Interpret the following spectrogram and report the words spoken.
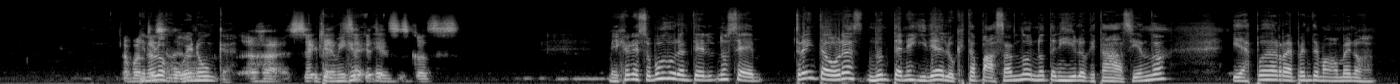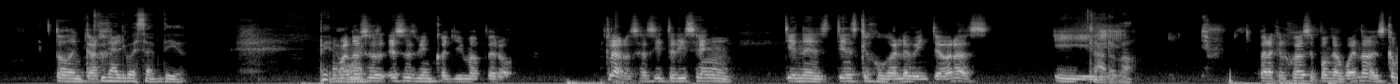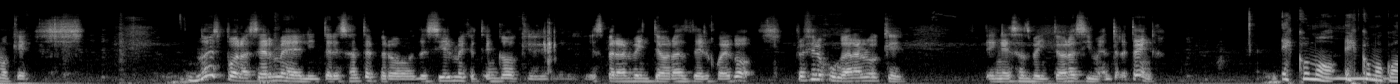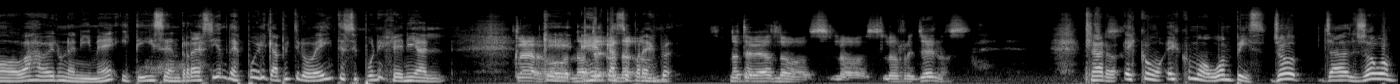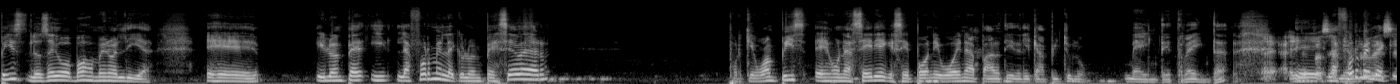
Ah, que no lo jugué nunca. Ajá, sé que, me tiene eh, sus cosas. Me dijeron eso, vos durante, no sé, 30 horas no tenés idea de lo que está pasando, no tenés idea de lo que estás haciendo, y después de repente más o menos todo encaja. Tiene algo de sentido. bueno, Eso, es bien Kojima, pero Claro, o sea, si te dicen tienes, tienes que jugarle 20 horas y Claro, no. para que el juego se ponga bueno, es como que no es por hacerme el interesante, pero decirme que tengo que esperar 20 horas del juego, prefiero jugar algo que en esas 20 horas sí me entretenga. Es como, es como cuando vas a ver un anime y te dicen recién después del capítulo 20 se pone genial. Claro, Que no es te- el caso, no- por ejemplo. no te veas los, los, los rellenos. Claro, es como, es como One Piece. Yo, ya, yo One Piece lo llevo más o menos al día. Eh, y, lo y la forma en la que lo empecé a ver. Porque One Piece es una serie que se pone buena a partir del capítulo 20, 30. Eh, Ahí me Eh, pasa la forma en la que-.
